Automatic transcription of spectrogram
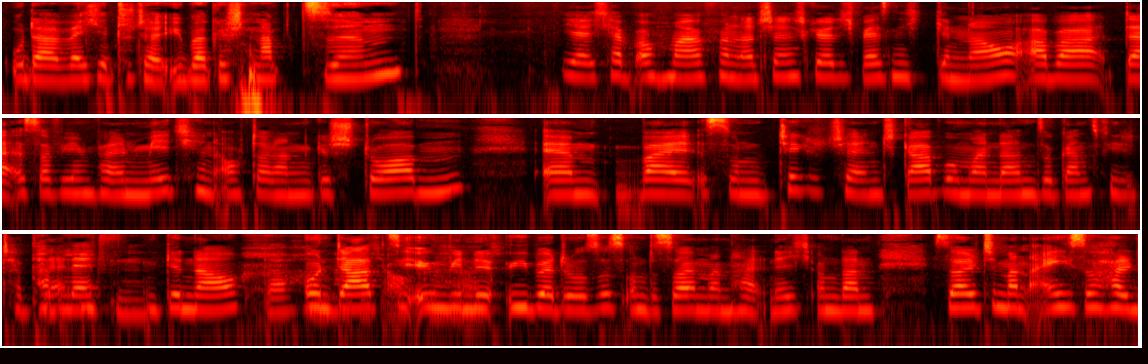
oder welche total übergeschnappt sind. Ja, ich habe auch mal von einer Challenge gehört, ich weiß nicht genau, aber da ist auf jeden Fall ein Mädchen auch daran gestorben, ähm, weil es so eine TikTok-Challenge gab, wo man dann so ganz viele Tabletten. Tabletten. Genau. Doch, und da hat sie irgendwie gehört. eine Überdosis und das soll man halt nicht. Und dann sollte man eigentlich so halt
